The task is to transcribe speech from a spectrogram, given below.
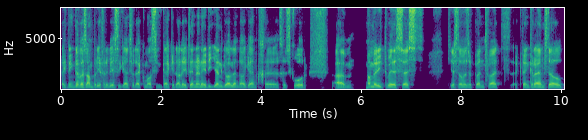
Ek dink dit was amper een van die beste games wat ek al sien kyk het. Hulle het nou net die een goal in daai game ge, geskoor. Ehm um, maar met die twee assists Eers daar was 'n punt wat ek dink Ramsdale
